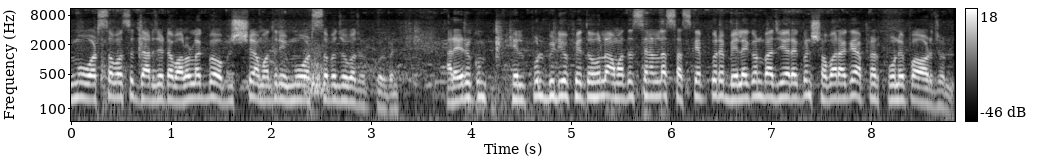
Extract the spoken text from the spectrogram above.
ইমো, হোয়াটসঅ্যাপ আছে। যার যেটা ভালো লাগবে অবশ্যই আমাদের ইমো, হোয়াটসঅ্যাপে যোগাযোগ করবেন। আর এরকম হেল্পফুল ভিডিও পেতে হলে আমাদের চ্যানেলটা সাবস্ক্রাইব করে বেলাইকন বাজিয়ে রাখবেন সবার আগে আপনার ফোনে পাওয়ার জন্য।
